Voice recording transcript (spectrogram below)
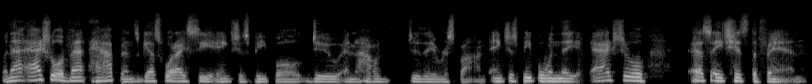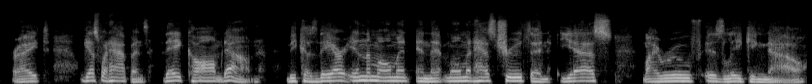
When that actual event happens, guess what I see anxious people do and how do they respond? Anxious people when the actual SH hits the fan, right? Guess what happens? They calm down because they are in the moment and that moment has truth and yes my roof is leaking now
